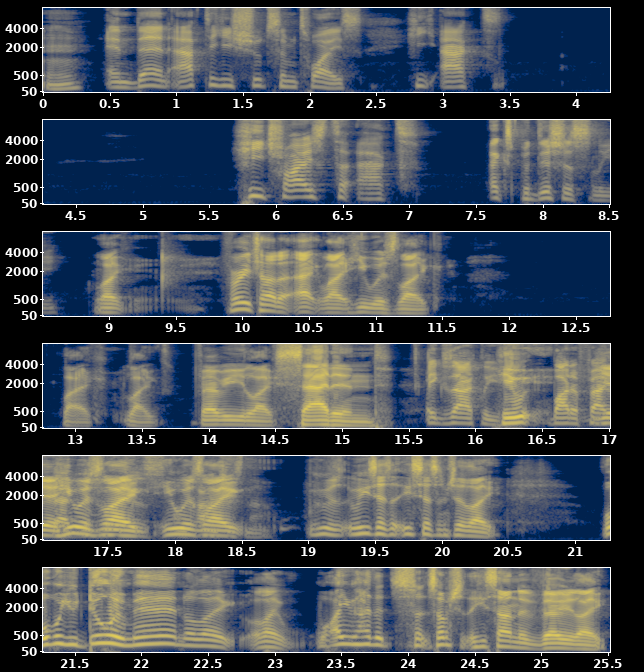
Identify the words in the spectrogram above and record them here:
hmm And then after he shoots him twice, he acts. He tries to act expeditiously. Like, for he tried to act like he was like, like, like very like saddened. Exactly. He by the fact yeah, that he was like, he was like, now. he was he said he said some shit like, "What were you doing, man?" Or like, or like, why you had to some, some shit. He sounded very like,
